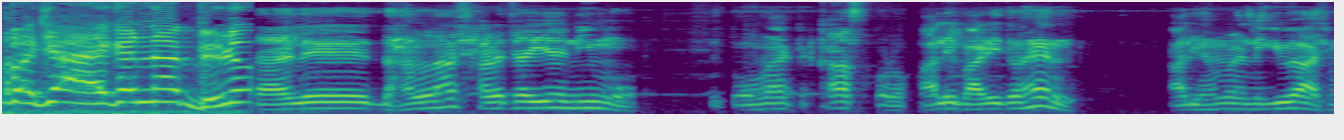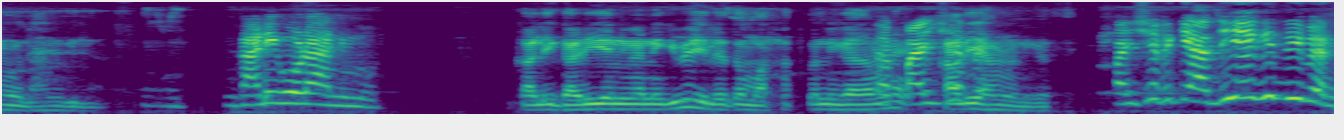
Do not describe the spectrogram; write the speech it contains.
মজা না সাড়ে ইয়ে নিমো। তোমরা একটা কাজ করো কালি বাড়ি তো হেন কালি আমরা নিগিবে আসব ধানগুলা। গাড়ি ঘোড়া আনিমো। কালি গাড়ি নিবে নিগিবে এলে তো মাথাত যাবে তা পয়সা কালি দে- আমরা নিগাছি পয়সাটা কি আজই কি দিবেন?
